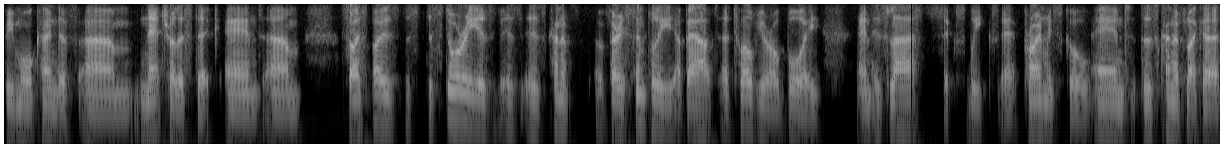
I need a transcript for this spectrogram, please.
be more kind of um, naturalistic, and um, so I suppose the, the story is, is is kind of very simply about a 12-year-old boy and his last six weeks at primary school, and there's kind of like a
